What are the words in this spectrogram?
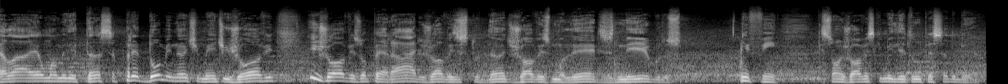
ela é uma militância predominantemente jovem e jovens operários, jovens estudantes, jovens mulheres, negros, enfim, que são jovens que militam no PCdoB.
